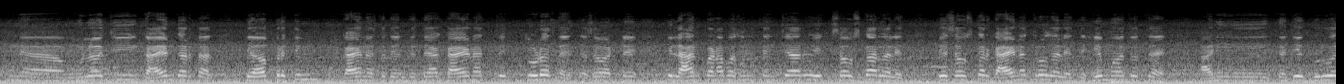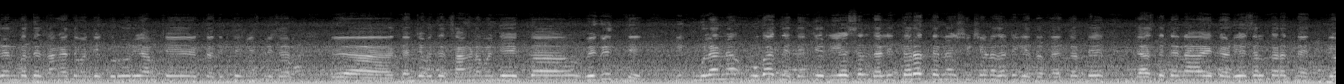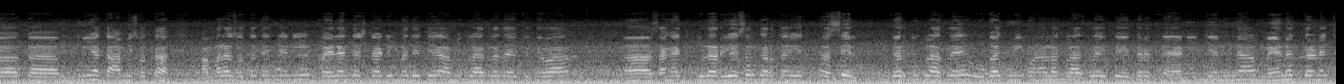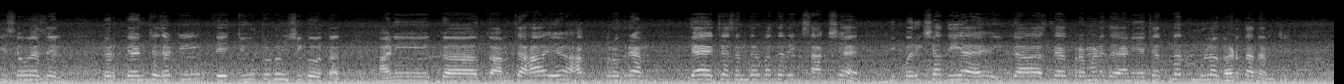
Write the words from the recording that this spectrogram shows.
मुलं जी गायन करतात. ते अप्रतिम गायन असतं त्यांचं त्या गायनात ते तोडत नाहीत. असं वाटतं की लहानपणापासून त्यांच्यावर एक संस्कार झालेत. ते संस्कार गायनात थ्रो झालेत. हे महत्त्वाचं आहे. आणि कधी जे गुरुवर्यांबद्दल सांगायचं म्हणजे गुरुवरी आमचे क- मिस्त्री सर त्यांच्याबद्दल सांगणं म्हणजे एक वेगळीच ते. की मुलांना उगाच नाही. त्यांची रिहर्सल झाली तरच त्यांना शिक्षणासाठी घेतात. नाही तर ते जास्त त्यांना एक रिहर्सल करत नाहीत. किंवा मी आता आम्ही स्वतः आम्हाला स्वतः त्यांच्यानी पहिल्यांदा स्टार्टिंगमध्ये जे आम्ही क्लासला जायचो तेव्हा सांगायचं तुला रिहर्सल करता येत असेल तर तू क्लासला आहे उगाच मी कोणाला क्लासला इथे हे करत नाही. आणि ज्यांना मेहनत करण्याची सवय असेल तर त्यांच्यासाठी ते जीव तोडून शिकवतात. आणि क आमचा हा हा प्रोग्रॅम त्या याच्या संदर्भातच एक साक्ष आहे ती परीक्षा ध्येय आहे का असल्याप्रमाणेच आहे. आणि याच्यातनंच मुलं घडतात आमची.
